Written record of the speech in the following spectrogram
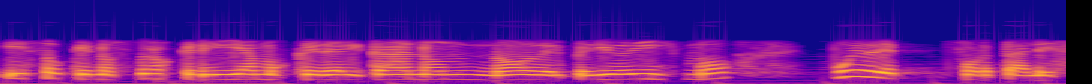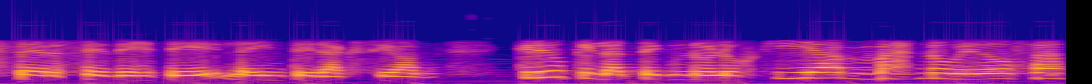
eso que nosotros creíamos que era el canon no del periodismo puede fortalecerse desde la interacción. Creo que la tecnología más novedosa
